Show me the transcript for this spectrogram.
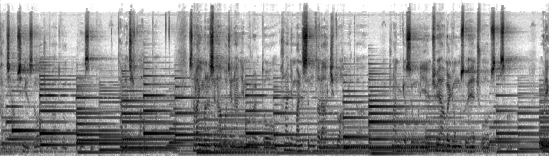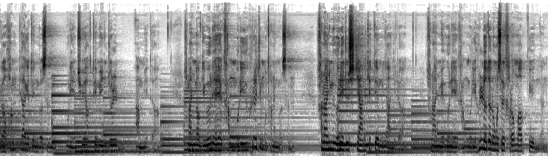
같이 합심해서 기도하도록 하겠습니다. 다 같이 기도합니다. 사랑이 많으신 아버지 하나님 오늘 또 하나님 말씀 따라 기도합니다. 하나님께서 우리의 죄악을 용서해 주옵소서. 우리가 황폐하게 된 것은 우리의 죄악 때문인 줄 압니다. 하나님 아버지 은혜의 강물이 흐르지 못하는 것은 하나님이 은혜 주시지 않기 때문이 아니라 하나님의 은혜의 강물이 흘러들어온 것을 가로막고 있는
